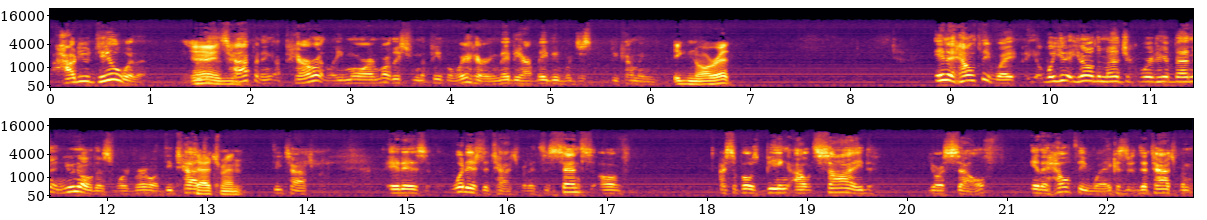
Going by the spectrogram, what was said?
How do you deal with it? Because it's happening apparently more and more, at least from the people we're hearing. Maybe our, maybe we're just becoming ignore it. In a healthy way. Well, you, you know the magic word here, Ben, and you know this word very well. Detachment. Attachment. Detachment. It is what is detachment? It's a sense of, I suppose, being outside yourself in a healthy way. Because detachment,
